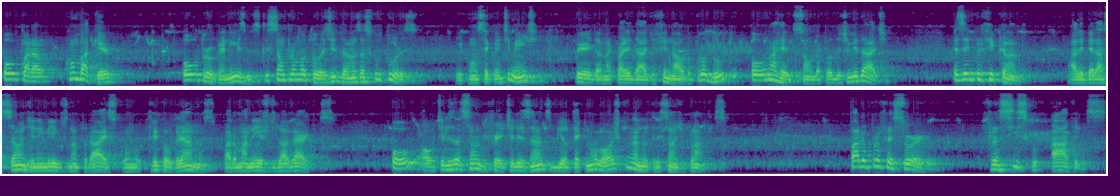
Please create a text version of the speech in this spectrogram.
ou para combater outros organismos que são promotores de danos às culturas, e, consequentemente, perda na qualidade final do produto ou na redução da produtividade. Exemplificando, a liberação de inimigos naturais como tricogramas para o manejo de lagartas, ou a utilização de fertilizantes biotecnológicos na nutrição de plantas. Para o professor Francisco Áviles,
